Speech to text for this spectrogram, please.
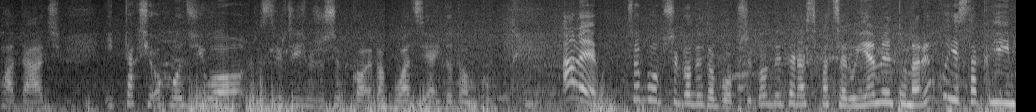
padać i tak się ochłodziło, że stwierdziliśmy, że szybko ewakuacja i do domku. Ale co było przygody, to było przygody. Teraz spacerujemy. Tu na rynku jest taki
